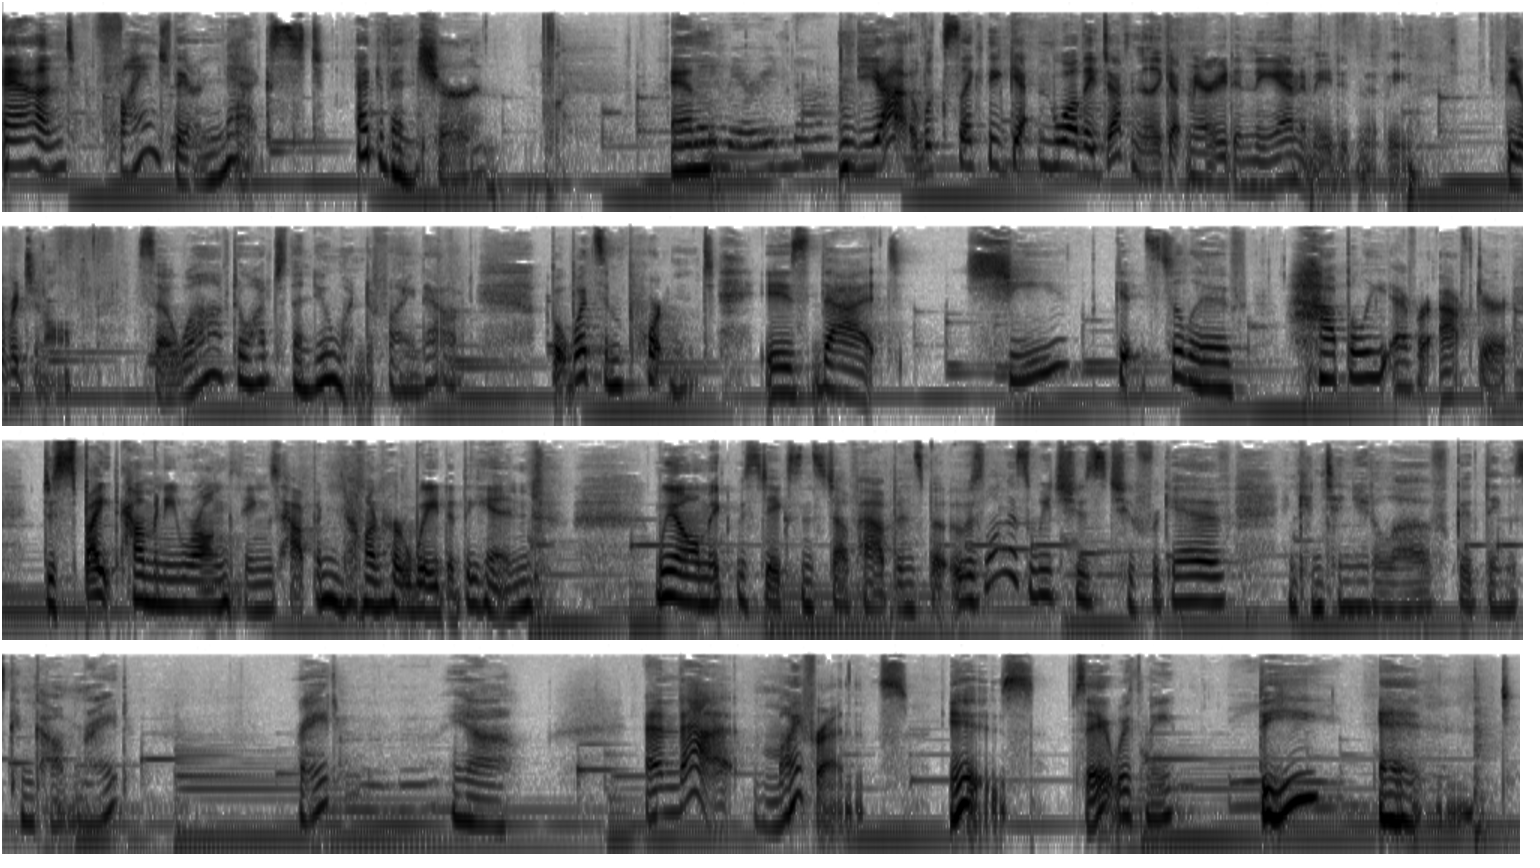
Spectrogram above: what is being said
and find their next adventure. They And married now? yeah, it looks like they get well, they definitely get married in the animated movie, the original. So we'll have to watch the new one to find out. But what's important is that she gets to live happily ever after, despite how many wrong things happened on her way to the end. We all make mistakes and stuff happens, but as long as we choose to forgive and continue to love, good things can come, right? Right? Yeah. And that, my friends, is, say it with me, the end.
